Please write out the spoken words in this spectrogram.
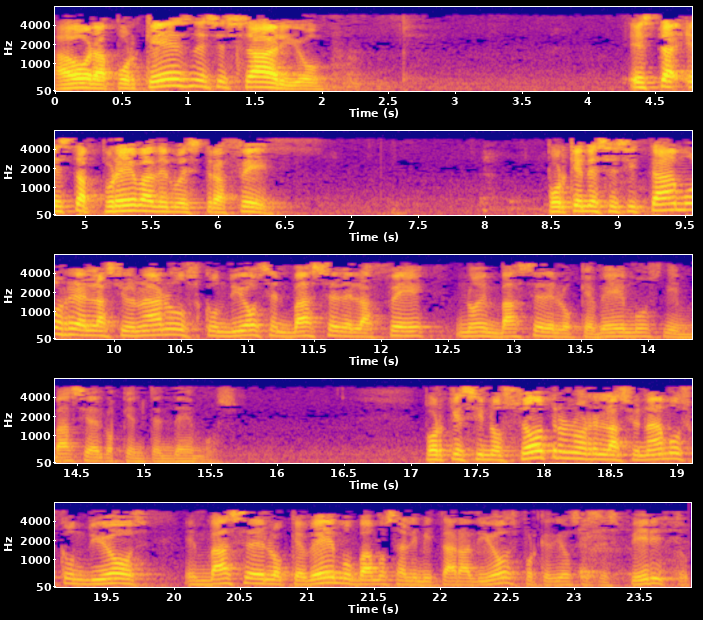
Ahora, ¿por qué es necesario esta, esta prueba de nuestra fe? Porque necesitamos relacionarnos con Dios en base de la fe, no en base de lo que vemos ni en base de lo que entendemos. Porque si nosotros nos relacionamos con Dios en base de lo que vemos, vamos a limitar a Dios, porque Dios es espíritu.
